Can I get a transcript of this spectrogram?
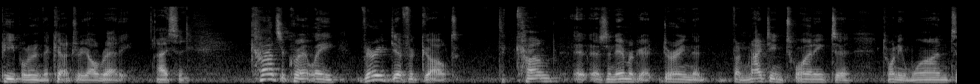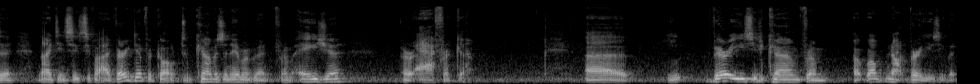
people in the country already I see. consequently very difficult to come as an immigrant during the from 1920 to 21 to 1965. Very difficult to come as an immigrant from Asia or Africa. Uh, very easy to come from, uh, well, not very easy, but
